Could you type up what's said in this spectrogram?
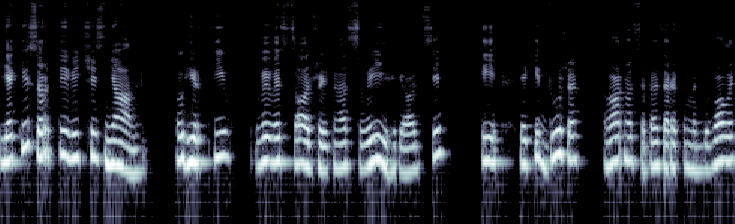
які сорти вітчизняних огірків ви висаджуєте на своїй грядці, і які дуже гарно себе зарекомендували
